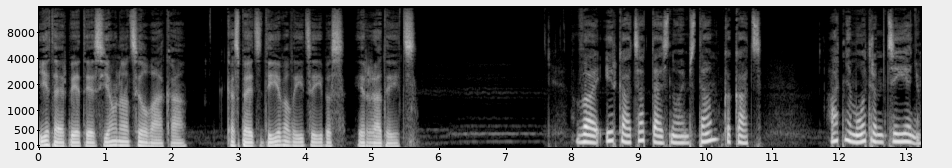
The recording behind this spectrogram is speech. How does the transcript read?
Ietērpieties jaunā cilvēkā, kas pēc dieva līdzības ir radīts. Vai ir kāds attaisnojums tam, ka kāds atņem otram cieņu?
